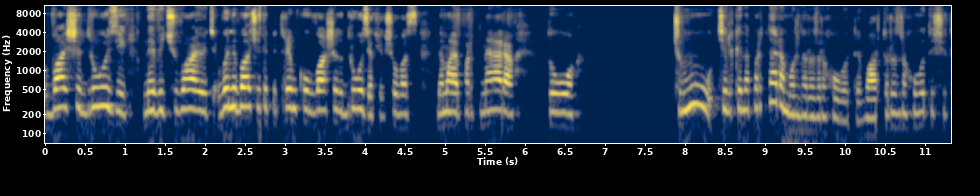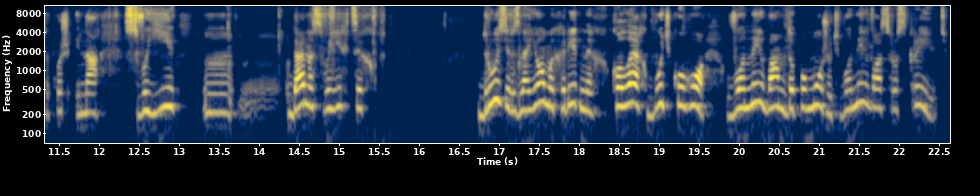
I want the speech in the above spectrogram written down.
ваші друзі не відчувають, ви не бачите підтримку в ваших друзях. Якщо у вас немає партнера, то чому тільки на партнера можна розраховувати? Варто розраховувати ще також і на свої, да, на своїх цих друзів, знайомих, рідних, колег, будь-кого. Вони вам допоможуть, вони вас розкриють.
